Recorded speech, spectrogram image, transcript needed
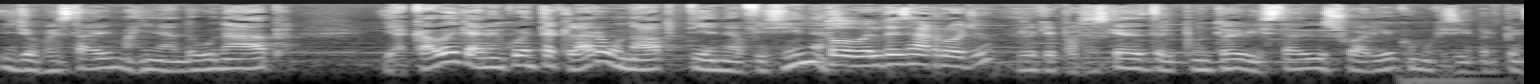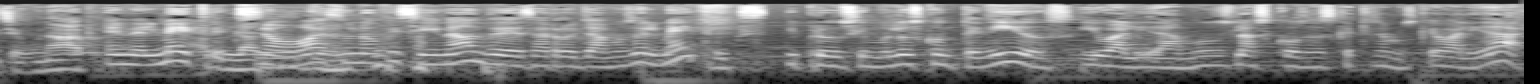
y yo me estaba imaginando una app y acabo de caer en cuenta, claro, una app tiene oficinas. Todo el desarrollo Lo que pasa es que desde el punto de vista de usuario como que siempre pensé una app. En el Matrix, no, de- es una oficina donde desarrollamos el Matrix y producimos los contenidos y validamos las cosas que tenemos que validar.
